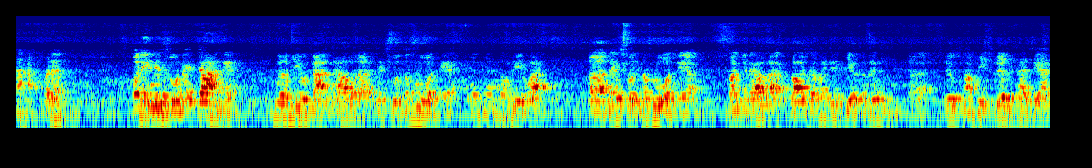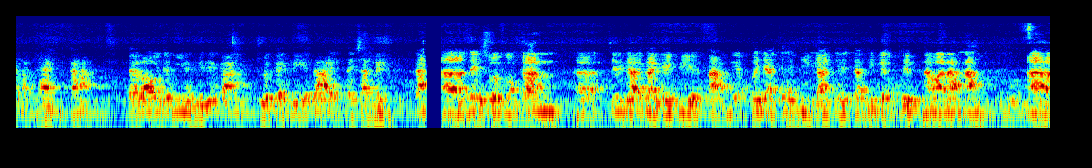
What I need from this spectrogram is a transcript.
นะฮะเพราะฉะนั้นวันนี้ในส่วนนายจ้างเนี่ยเมื่อมีโอกาสแล้วเอ่อในส่วนตำรวจเนี่ยผมผมต้องเรียนว่าเอ่อในส่วนตำรวจเนี่ยความจริงแล้วแหละเราจะไม่ได้เกี่ยวกับเรื่องเอ่อเรื่องความผิดเรื่องค่าเสียหายทางแพ่งนะฮะแต่เราจะมีหน้าที่ในการช่วยไกล่เกลี่ยได้ในชั้นหนึ่งนะ ในส่วนของการเจรจาการไกลเกลี่ยต่างเนี่ยก็อยากจะให้มีการเจรจาที่เกิดขึ้นนะมานะนะอ่า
